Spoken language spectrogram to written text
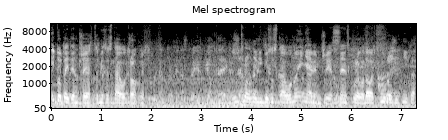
I tutaj ten przejazd, co mi zostało trochę. Trochę mi go zostało, no i nie wiem, czy jest sens kule ładować pół rozrzutnika,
